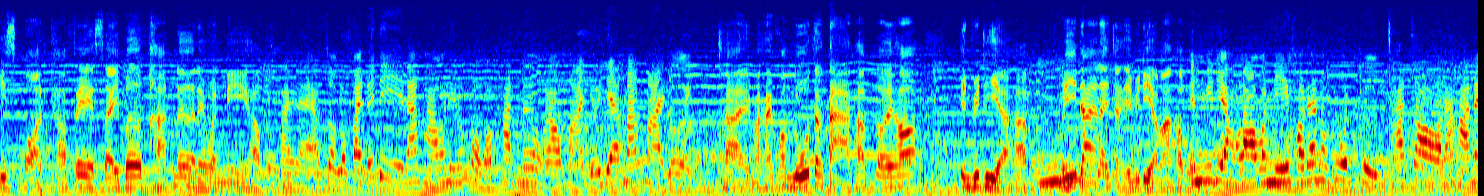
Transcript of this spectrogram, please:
eSport Cafe Cyber Partner ในวันนี้ครับผม ใช่แล้วจบลงไปด้วยดีนะคะ วันนี้ต้องบอกว่าพาร์ทเนอร์ของเรามาเยอะแยะมากมายเลย ใช่มาให้ความรู้ต่างๆครับ โดยเฉพาะ NVIDIA ครับอืม มีได้อะไรจาก NVIDIA บ้างครับผม NVIDIA ของเราวันนี้เขาได้มาพูดถึงการ์ดจอนะคะ ใน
